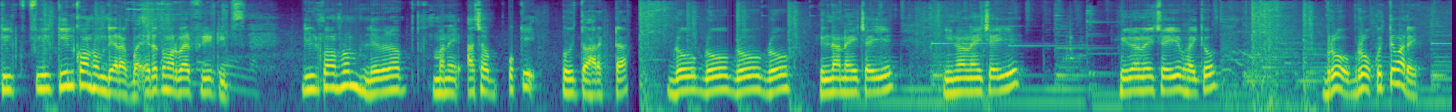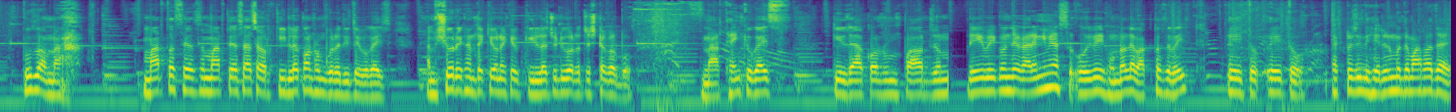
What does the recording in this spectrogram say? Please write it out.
কিল কিল কনফার্ম দিয়ে রাখবা, এটা তোমার ভাইয়ের free tips kill confirm level up মানে আচ্ছা ওকে ওই তো আরেকটা। ব্রো ব্রো ব্রো ব্রো হিলনা নাই চাইয়ে হিলনা নাই চাইয়ে हिलना नहीं चाहिए भाई को ব্রো ব্রো করতে পারে বুঝলাম না মারতেছে আছে মারতে আছে আচ্ছা ওর কিল্লা কনফার্ম করে দিতে হবে গাইজ আমি শিওর এখান থেকে কেউ না কেউ কিল্লা চুরি করার চেষ্টা করবো না থ্যাংক ইউ গাইজ কিল্লা কনফার্ম পাওয়ার জন্য এই ভাই কোন জায়গায় নেমে আসছে ওই ভাই হুন্ডালে ভাগতেছে ভাই এই তো এই তো একটা যদি হেডের মধ্যে মারা যায়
